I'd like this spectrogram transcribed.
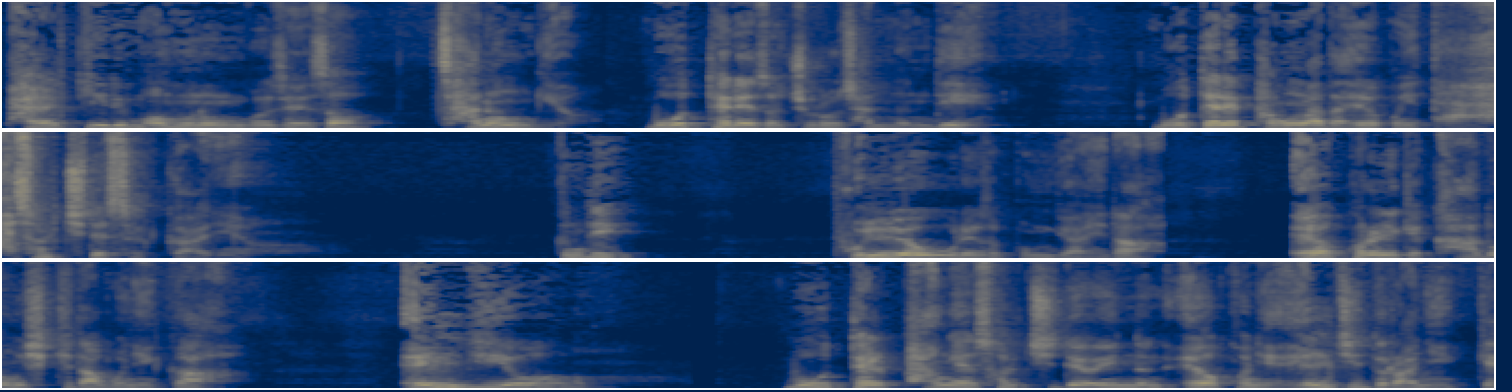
발길이 머무는 곳에서 자는 겨. 모텔에서 주로 잤는데 모텔의 방마다 에어컨이 다 설치됐을 거 아니에요. 근데 보려고 그래서 본 게 아니라 에어컨을 이렇게 가동시키다 보니까 LG요. 모텔 방에 설치되어 있는 에어컨이 LG더라니까?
